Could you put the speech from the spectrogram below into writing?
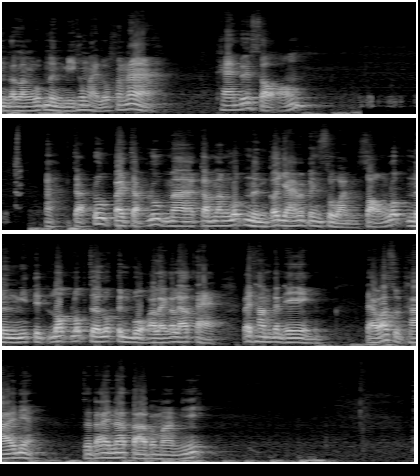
1กำลังลบ1มีเครื่องหมายลบข้างหน้า แทนด้วย2อะ จับรูปไปจับรูปมากำลังลบหนึ่งก็ย้ายมาเป็นส่วน2ลบหนึ่งมีติดลบลบเจอลบเป็นบวกอะไรก็แล้วแต่ไปทำกันเอง แต่ว่าสุดท้ายเนี่ยจะได้หน้าตาประมาณนี้พ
